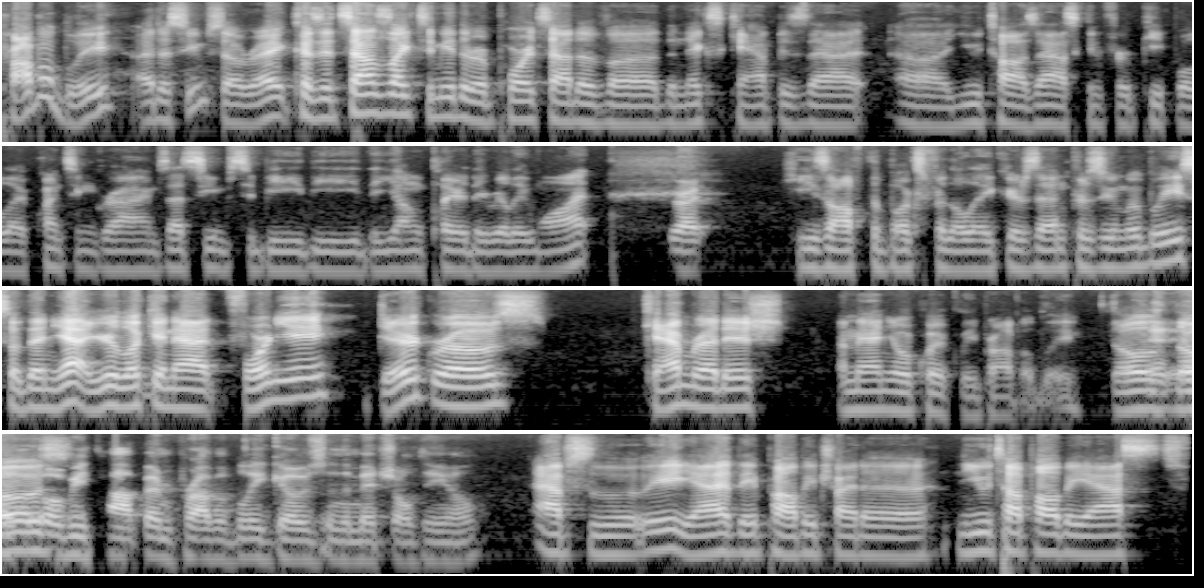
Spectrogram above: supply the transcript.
Probably, I'd assume so, right? Because it sounds like to me the reports out of uh, the Knicks camp is that uh, Utah's asking for people like Quentin Grimes. That seems to be the the young player they really want. Right he's off the books for the Lakers then presumably. So then yeah, you're looking at Fournier, Derrick Rose, Cam Reddish, Immanuel Quickley, probably. Those and those Obi Toppin probably goes in the Mitchell deal. Absolutely, yeah. They probably try to Utah probably asked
